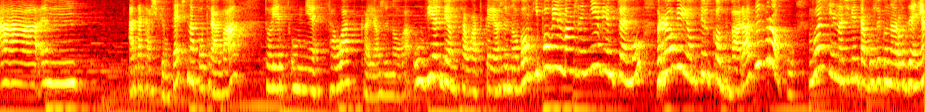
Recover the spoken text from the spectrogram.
a, em, a taka świąteczna potrawa to jest u mnie sałatka jarzynowa. Uwielbiam sałatkę jarzynową i powiem Wam, że nie wiem czemu robię ją tylko dwa razy w roku. Właśnie na święta Bożego Narodzenia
